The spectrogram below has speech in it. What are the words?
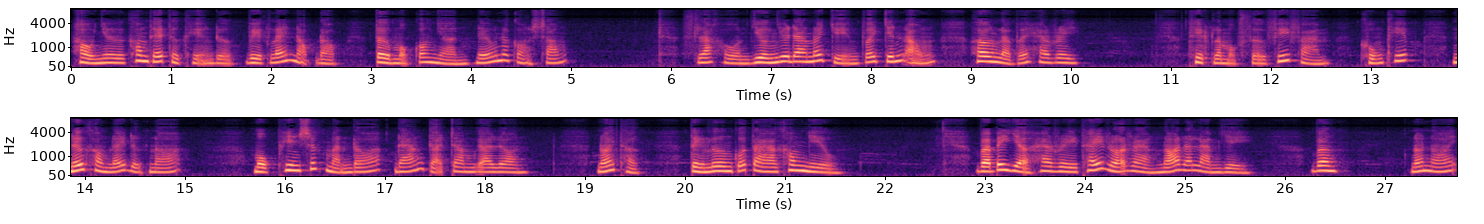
hầu như không thể thực hiện được việc lấy nọc độc từ một con nhện nếu nó còn sống. S dường như đang nói chuyện với chính ổng hơn là với harry. Thiệt là một sự phí phạm, khủng khiếp, nếu không lấy được nó một phiên sức mạnh đó đáng cả trăm gallon. Nói thật, tiền lương của ta không nhiều. Và bây giờ harry thấy rõ ràng nó đã làm gì. Vâng nó nói,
